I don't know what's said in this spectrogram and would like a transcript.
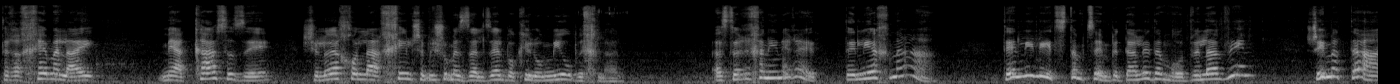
תרחם עליי מהכעס הזה, שלא יכול להכיל שמישהו מזלזל בו, כאילו מי הוא בכלל. אז תראה איך אני נראית, תן לי הכנעה. תן לי להצטמצם בדלת אמות ולהבין שאם אתה,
